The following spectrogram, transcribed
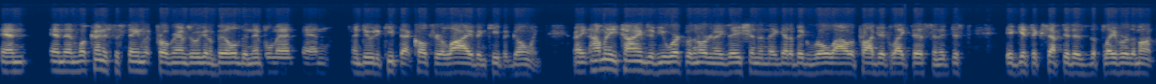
And and then what kind of sustainment programs are we going to build and implement and and do to keep that culture alive and keep it going? Right? How many times have you worked with an organization and they got a big rollout, a project like this, and it just it gets accepted as the flavor of the month?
